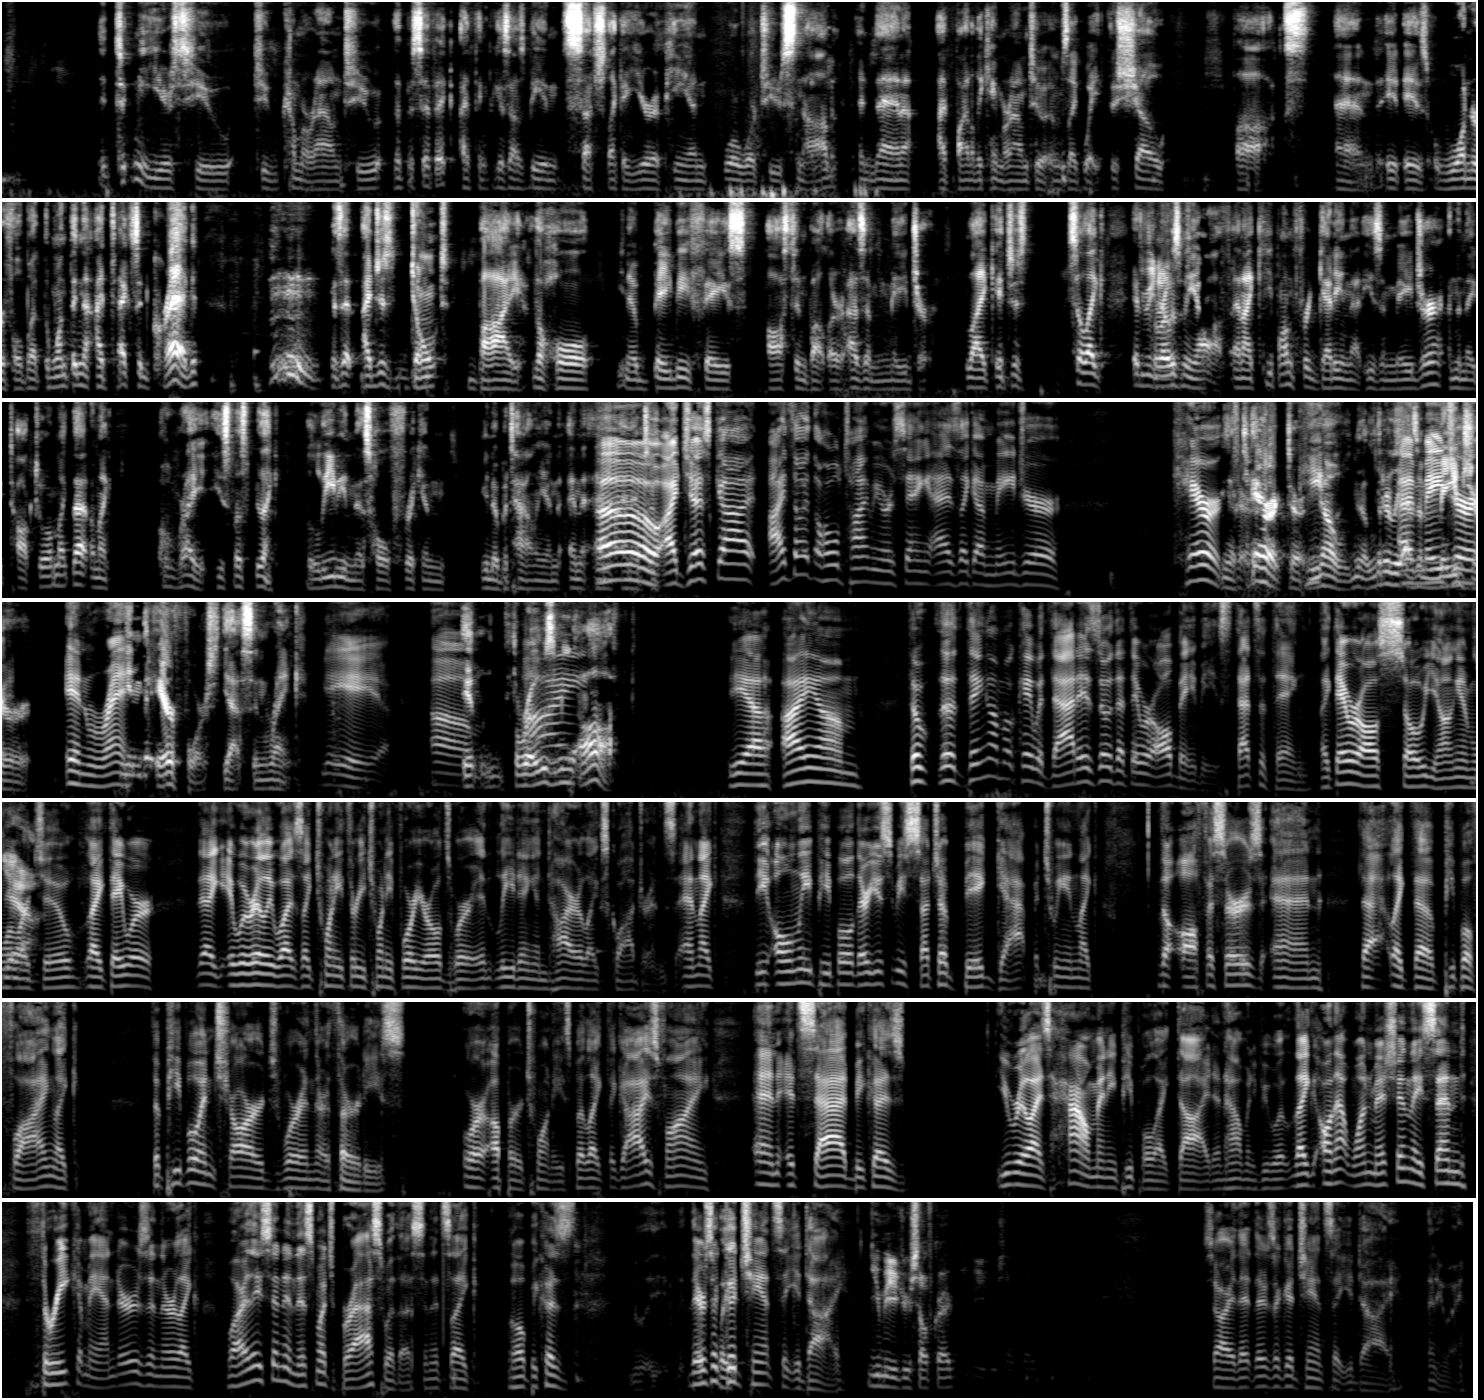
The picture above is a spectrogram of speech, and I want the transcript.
It took me years to to come around to the Pacific. I think because I was being such like a European World War II snob, and then I finally came around to it and was like, wait, the show fucks, and it is wonderful. But the one thing that I texted Craig is that I just don't buy the whole you know baby face Austin Butler as a major. Like it just so like it You throws Elvis? me off, and I keep on forgetting that he's a major, and then they talk to him like that. I'm like, oh right, he's supposed to be like leading this whole freaking you know battalion. And, and and Oh, it's I just got. I thought the whole time you were saying as like a major character, you know, character. He- no, no, literally a as a major major, in rank. in the Air Force. Yes, in rank. yeah, yeah, yeah. Um, it throws me off. Yeah, I um the the thing I'm okay with that is though that they were all babies. That's the thing. Like they were all so young in World War Yeah. II. Like they were like it really was like 23, 24 year olds were in, leading entire like squadrons. And like the only people there used to be such a big gap between like the officers and that like the people flying like the people in charge were in their 30s or upper 20s but like the guys flying and it's sad because you realize how many people like died and how many people like on that one mission they send three commanders and they're like why are they sending this much brass with us and it's like well because there's a Wait. good chance that you die You muted yourself, Craig. You muted yourself craig sorry that there's a good chance that you die anyway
